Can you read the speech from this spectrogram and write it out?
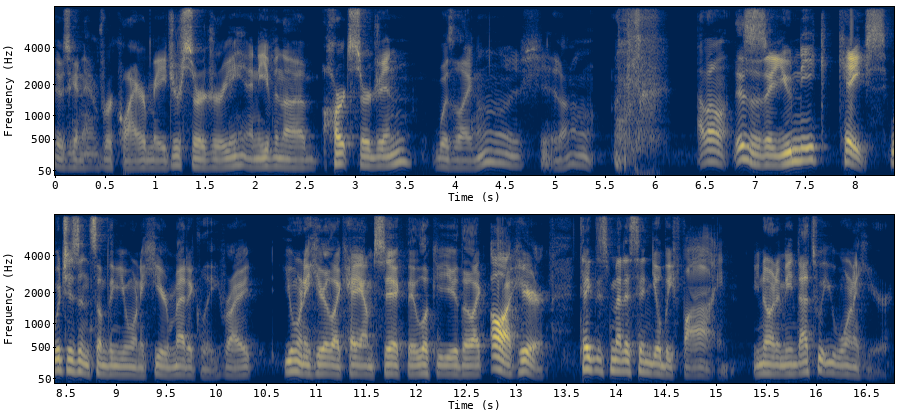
It was going to require major surgery, and even the heart surgeon was like, "Oh shit, I don't, I don't. This is a unique case, which isn't something you want to hear medically, right? you want to hear like, "Hey, I'm sick." They look at you. They're like, "Oh, here, take this medicine. You'll be fine." You know what I mean? That's what you want to hear.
